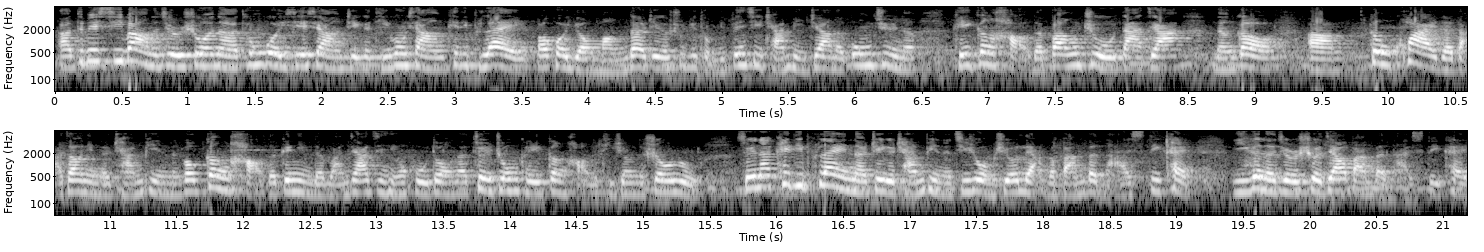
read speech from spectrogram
啊特别希望的，就是说呢，通过一些像这个提供像 Kitty Play，包括有盟的这个数据统计分析产品这样的工具呢，可以更好的帮助大家能够啊更快的打造你们的产品，能够更好的跟你们的玩家进行互动，那最终可以更好的提升你的收入。所以呢，Kitty Play 呢这个产品呢，其实我们是有两个版本的 SDK，一个呢就是社交版本的 SDK，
